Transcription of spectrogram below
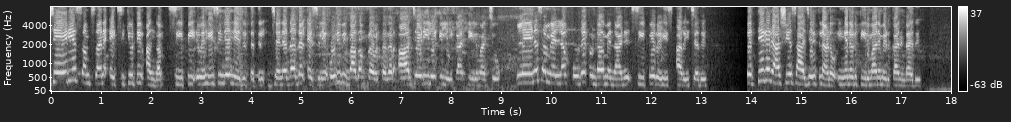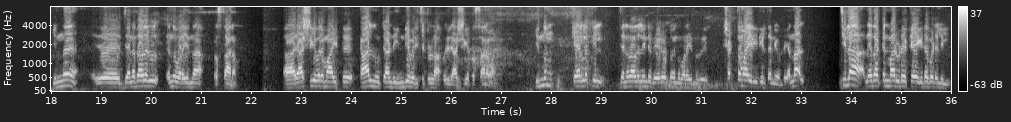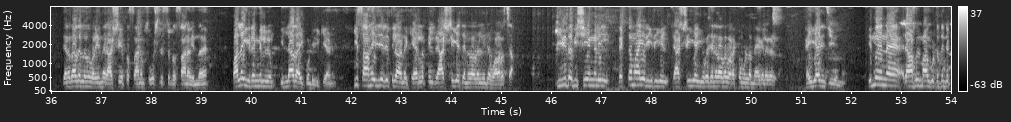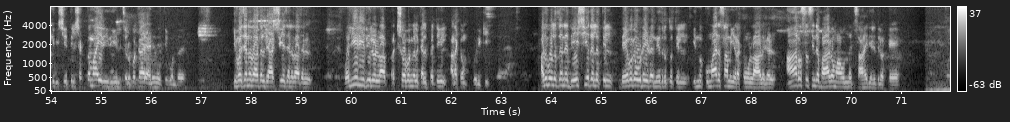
J D S സംസ്ഥാന executive അംഗം C P റഹീസിന്റെ നേതൃത്വത്തിൽ ജനതാദൾ എസിലെ ഒരു വിഭാഗം പ്രവർത്തകർ ആർ ജെ ഡിയിലേക്ക് ലയിക്കാൻ തീരുമാനിച്ചു. ലയന സമ്മേളനം ഉടൻ ഉണ്ടാകുമെന്നാണ് സി പി റഹീസ് അറിയിച്ചത്. പ്രത്യേക രാഷ്ട്രീയ സാഹചര്യത്തിലാണോ ഇങ്ങനെ ഒരു തീരുമാനം എടുക്കാനുണ്ടായത് ഇന്ന് ജനതാദൾ എന്ന് പറയുന്ന പ്രസ്ഥാനം രാഷ്ട്രീയപരമായിട്ട് കാൽ നൂറ്റാണ്ട് ഇന്ത്യ ഭരിച്ചിട്ടുള്ള ഒരു രാഷ്ട്രീയ പ്രസ്ഥാനമാണ്. ഇന്നും കേരളത്തിൽ ജനതാദളിന്റെ വേരോട്ടം എന്ന് പറയുന്നത് ശക്തമായ രീതിയിൽ തന്നെയുണ്ട്. എന്നാൽ ചില നേതാക്കന്മാരുടെയൊക്കെ ഇടപെടലിൽ ജനതാദൾ എന്ന് പറയുന്ന രാഷ്ട്രീയ പ്രസ്ഥാനം സോഷ്യലിസ്റ്റ് പ്രസ്ഥാനം ഇന്ന് പലയിടങ്ങളിലും ഇല്ലാതായിക്കൊണ്ടിരിക്കുകയാണ്. ഈ സാഹചര്യത്തിലാണ് കേരളത്തിൽ രാഷ്ട്രീയ ജനതാദളിന്റെ വളർച്ച. വിവിധ വിഷയങ്ങളിൽ വ്യക്തമായ രീതിയിൽ രാഷ്ട്രീയ യുവജനതാദൾ അടക്കമുള്ള മേഖലകൾ കൈകാര്യം ചെയ്യുന്നു. ഇന്ന് തന്നെ രാഹുൽ മാങ്കൂട്ടത്തിന്റെ ഒക്കെ വിഷയത്തിൽ ശക്തമായ രീതിയിൽ ചെറുപ്പക്കാരെ അണിനിർത്തിക്കൊണ്ട് യുവജനതാദൾ രാഷ്ട്രീയ ജനതാദൾ വലിയ രീതിയിലുള്ള പ്രക്ഷോഭങ്ങൾ കൽപ്പറ്റയിൽ അടക്കം ഒരുക്കി. അതുപോലെ തന്നെ ദേശീയ തലത്തിൽ ദേവഗൌഡയുടെ നേതൃത്വത്തിൽ ഇന്ന് കുമാരസ്വാമി അടക്കമുള്ള ആളുകൾ ആർ എസ് എസിന്റെ ഭാഗമാവുന്ന സാഹചര്യത്തിലൊക്കെ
